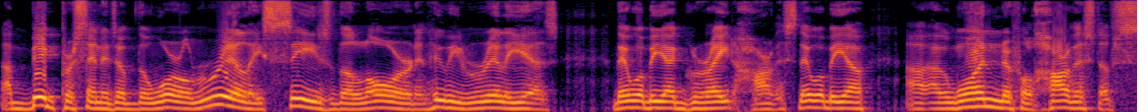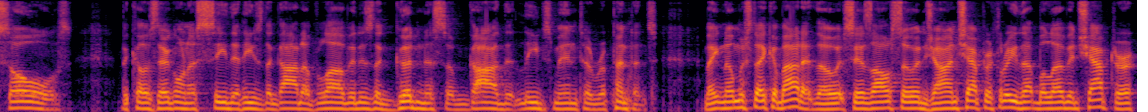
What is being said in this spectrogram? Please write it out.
a big percentage of the world really sees the Lord and who He really is, there will be a great harvest. There will be a, a, a wonderful harvest of souls because they're going to see that He's the God of love. It is the goodness of God that leads men to repentance. Make no mistake about it, though. It says also in John chapter 3, that beloved chapter,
